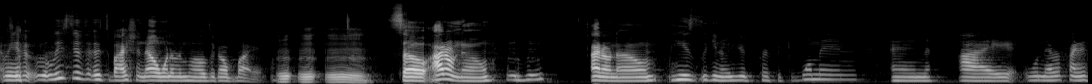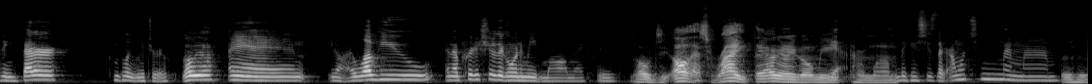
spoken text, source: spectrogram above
I mean, if it, at least if it's by Chanel, one of them hoes are gonna buy it. mm-mm-mm. So I don't know. Mm-hmm. I don't know. He's, you know, you're the perfect woman, and I will never find anything better. Completely true. Oh yeah. And you know, I love you, and I'm pretty sure they're going to meet mom next week Oh, gee. oh, that's right. They are gonna go meet Yeah. her mom. because she's like, I want you to meet my mom, mm-hmm.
